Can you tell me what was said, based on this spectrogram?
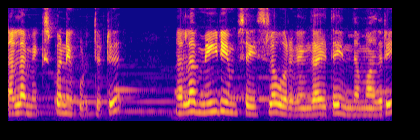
நல்லா மிக்ஸ் பண்ணி கொடுத்துட்டு நல்லா மீடியம் சைஸில் ஒரு வெங்காயத்தை இந்த மாதிரி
